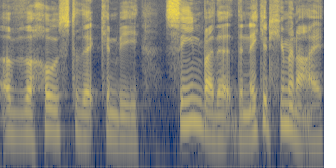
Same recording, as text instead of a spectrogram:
of the host that can be seen by the, the naked human eye,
